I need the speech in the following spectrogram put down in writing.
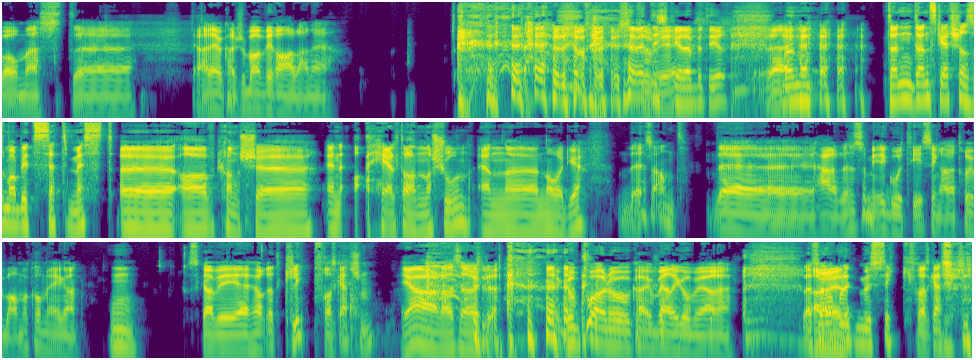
vår mest uh, Ja, det er jo kanskje bare viral han er. jeg vet ikke hva det betyr. Men- Den, den sketsjen som har blitt sett mest uh, av kanskje en helt annen nasjon enn uh, Norge. Det er sant. Det, her er det så mye gode teasinger. Jeg tror vi bare må komme i gang. Skal vi høre et klipp fra sketsjen? Ja, la oss høre klipp. Kom på nå hva jeg ber deg om å gjøre. La oss høre på litt musikk fra sketsjen.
